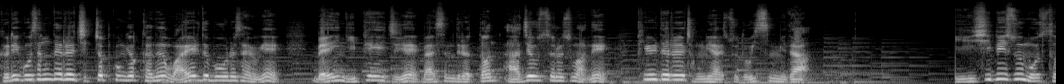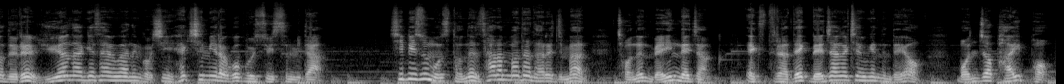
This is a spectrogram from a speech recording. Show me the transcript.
그리고 상대를 직접 공격하는 와일드 보호를 사용해 메인 2페이지에 말씀드렸던 아제우스를 소환해 필드를 정리할 수도 있습니다. 이 12수 몬스터들을 유연하게 사용하는 것이 핵심이라고 볼 수 있습니다. 12수 몬스터는 사람마다 다르지만 저는 메인 4장, 엑스트라 덱 4장을 채용했는데요. 먼저 바이퍼.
